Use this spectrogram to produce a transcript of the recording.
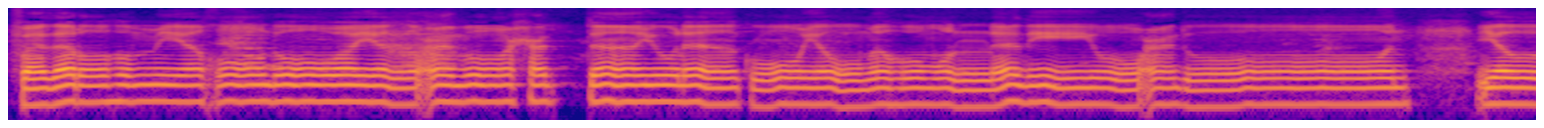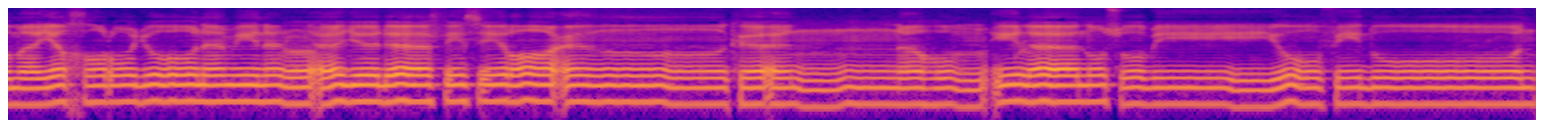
فذرهم يخوضوا ويلعبوا حتى يلاقوا يومهم الذي يوعدون. يوم يخرجون من الأجداث سراعا كأنهم إلى نصب يوفدون.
